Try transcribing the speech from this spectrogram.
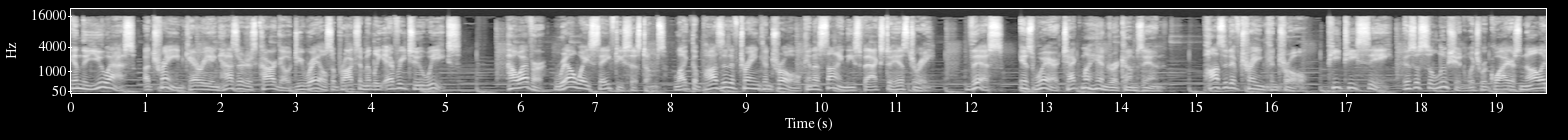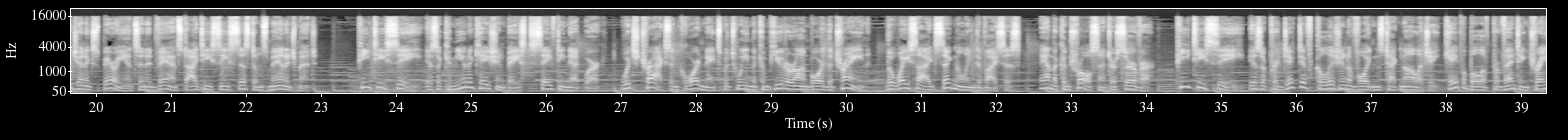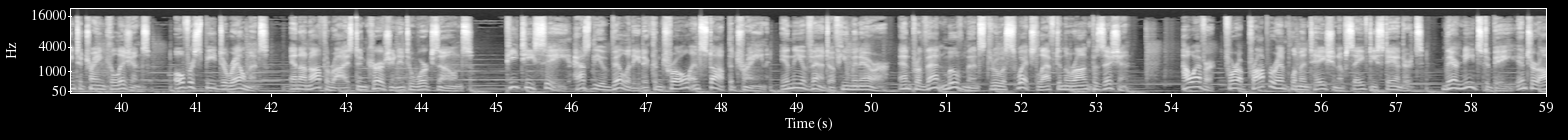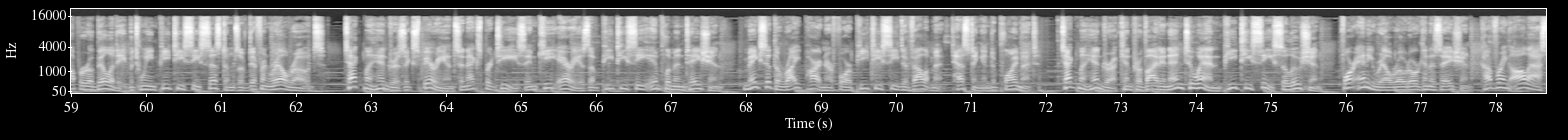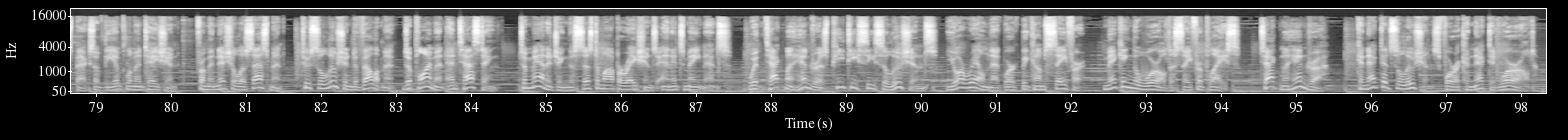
In the U.S., a train carrying hazardous cargo derails approximately every two weeks. However, railway safety systems, like the Positive Train Control, can assign these facts to history. This is where Tech Mahindra comes in. Positive Train Control PTC is a solution which requires knowledge and experience in advanced ITC systems management. PTC is a communication-based safety network which tracks and coordinates between the computer on board the train, the wayside signaling devices, and the control center server. PTC is a predictive collision avoidance technology capable of preventing train-to-train -train collisions, overspeed derailments, and unauthorized incursion into work zones. PTC has the ability to control and stop the train in the event of human error and prevent movements through a switch left in the wrong position. However, for a proper implementation of safety standards, there needs to be interoperability between PTC systems of different railroads. Tech Mahindra's experience and expertise in key areas of PTC implementation makes it the right partner for PTC development, testing, and deployment. Tech Mahindra can provide an end-to-end PTC solution for any railroad organization, covering all aspects of the implementation, from initial assessment to solution development, deployment, and testing, to managing the system operations and its maintenance. With Tech Mahindra's PTC solutions, your rail network becomes safer, making the world a safer place. Tech Mahindra, connected solutions for a connected world.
